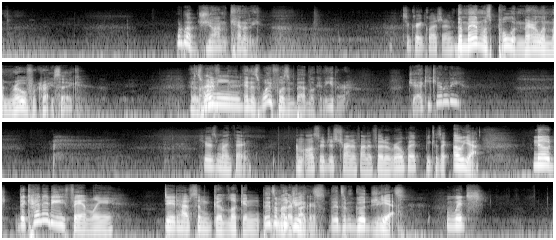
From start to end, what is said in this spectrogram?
What about John Kennedy? It's a great question. The man was pulling Marilyn Monroe for Christ's sake. And his I wife mean- and his wife wasn't bad looking either. Jackie Kennedy? Here's my thing. I'm also just trying to find a photo real quick because I. Oh yeah, no, the Kennedy family did have some good-looking They had some good motherfuckers. genes. They had some good genes. Yeah. Which,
